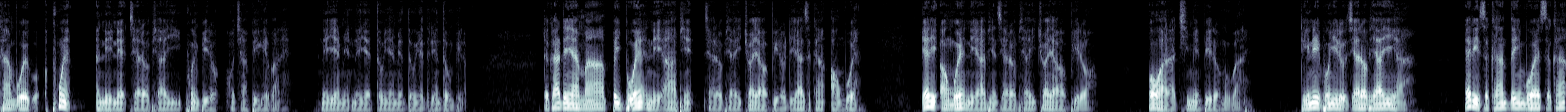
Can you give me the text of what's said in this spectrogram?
ခန်းပွဲကိုအဖွင့်အနေနဲ့ဆရာတော်ဘုရားကြီးဖွင့်ပြီးတော့ဟောကြားပေးခဲ့ပါတယ်။နှစ်ရက်မြနှစ်ရက်သုံးရက်မြသုံးရက်တရင်သုံးပြီးတော့တခါတရံမှာပိတ်ပွဲအနေအားဖြင့်ဆရာတော်ဘုရားကြီးကြွရောက်ပြီးတော့တရားစခန်းအောင်ပွဲအဲ့ဒီအောင်ပွဲအနေအားဖြင့်ဆရာတော်ဘုရားကြီးကြွရောက်ပြီးတော့ဩဝါဒချီးမြှင့်ပေးတော်မူပါတယ်။ဒီနေ့ဘုန်းကြီးတို့ဆရာတော်ဘုရားကြီးဟာ အဲ့ဒီစခန်းသိမ်းပွဲစခန်း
